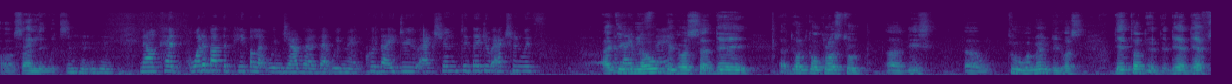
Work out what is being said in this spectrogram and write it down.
uh, sign language. Mm-hmm, Now, Kat, what about the people at Winjaga that we met? Could they do action? Did they do action with? I think no, there? because uh, they uh, don't go close to uh, these uh, two women because they thought that they are deaf,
